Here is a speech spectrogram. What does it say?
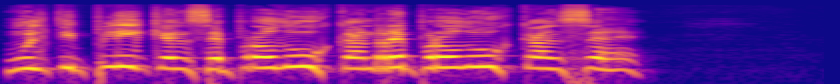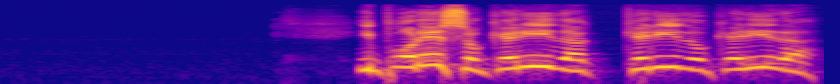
multiplíquense, produzcan, reproduzcanse. Y por eso, querida, querido, querida,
